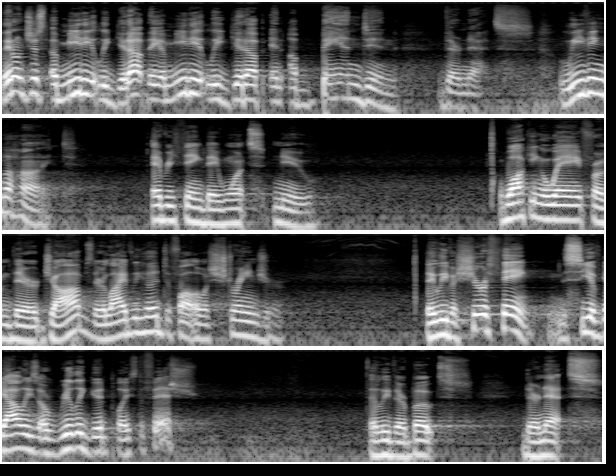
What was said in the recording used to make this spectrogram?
They don't just immediately get up, they immediately get up and abandon their nets, leaving behind everything they once knew. Walking away from their jobs, their livelihood, to follow a stranger. They leave a sure thing. The Sea of Galilee is a really good place to fish. They leave their boats, their nets,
